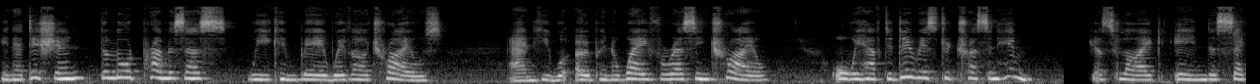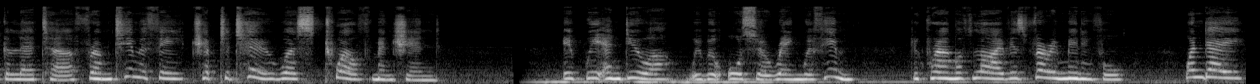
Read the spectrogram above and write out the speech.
In addition, the Lord promised us we can bear with our trials, and He will open a way for us in trial. All we have to do is to trust in Him. Just like in the second letter from Timothy, chapter 2, verse 12 mentioned. If we endure, we will also reign with Him. The crown of life is very meaningful one day,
